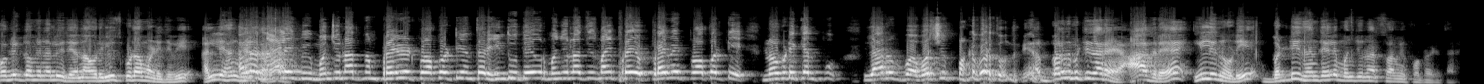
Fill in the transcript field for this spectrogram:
ಪಬ್ಲಿಕ್ ಡೊಮೇನ್ ಅಲ್ಲೂ ಇದೆ. ನಾವು ರಿಲೀಸ್ ಕೂಡ ಮಾಡಿದೀವಿ ಅಲ್ಲಿ ಹಂಗ ಅಲ್ಲ ನಾಳೆ ಮಂಜುನಾಥ್ ನಮ್ ಪ್ರೈವೇಟ್ ಪ್ರಾಪರ್ಟಿ ಅಂತಾರೆ. ಹಿಂದೂ ದೇವ್ರು Manjunath is my private property nobody can ಯಾರು ವರ್ಷಿಪ್ ಮಾಡಬಾರ್ದು ಅಂದ್ರೆ ಬರೆದು ಬಿಟ್ಟಿದ್ದಾರೆ ಆದ್ರೆ ಇಲ್ಲಿ ನೋಡಿ ಬಡ್ಡಿ ದಂಧೆಯಲ್ಲಿ ಮಂಜುನಾಥ್ ಸ್ವಾಮಿ ಫೋಟೋ ಇಡ್ತಾರೆ.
